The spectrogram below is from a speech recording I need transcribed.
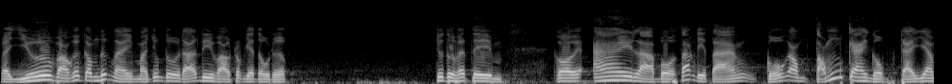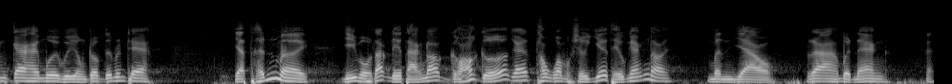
Và dựa vào cái công thức này mà chúng tôi đã đi vào trong gia tù được. Chúng tôi phải tìm coi ai là bồ tát địa tạng của ông tổng cai ngục trại giam k 20 vị dòng trôm tỉnh bến tre. Và thỉnh mời vị bồ tát địa tạng đó gõ cửa cái thông qua một sự giới thiệu ngắn thôi. Mình vào ra bình an.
